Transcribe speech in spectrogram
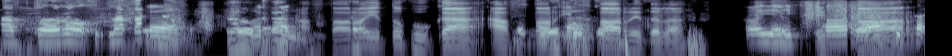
Aftoro aftoro. Maka Ya, makan. aftoro itu buka aftor Buka. iftor itu loh Oh iya, iftar. Iftar. Ya, kita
